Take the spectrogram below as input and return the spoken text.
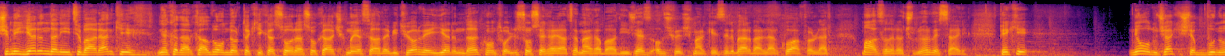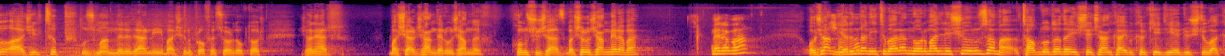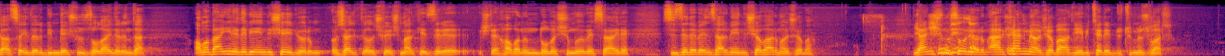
Şimdi yarından itibaren ki ne kadar kaldı 14 dakika sonra sokağa çıkma yasağı da bitiyor ve yarın da kontrollü sosyal hayata merhaba diyeceğiz. Alışveriş merkezleri, berberler, kuaförler, mağazalar açılıyor vesaire. Peki ne olacak? İşte bunu Acil Tıp Uzmanları Derneği Başkanı Profesör Doktor Caner Başar Cander hocamla konuşacağız. Başar hocam merhaba. Merhaba. Hocam yarından itibaren normalleşiyoruz ama tabloda da işte can kaybı 47'ye düştü vaka sayıları 1500 dolaylarında. Ama ben yine de bir endişe ediyorum. Özellikle alışveriş merkezleri işte havanın dolaşımı vesaire. Sizde de benzer bir endişe var mı acaba? Yani şunu Şimdi- soruyorum erken mi acaba diye bir tereddütümüz var.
